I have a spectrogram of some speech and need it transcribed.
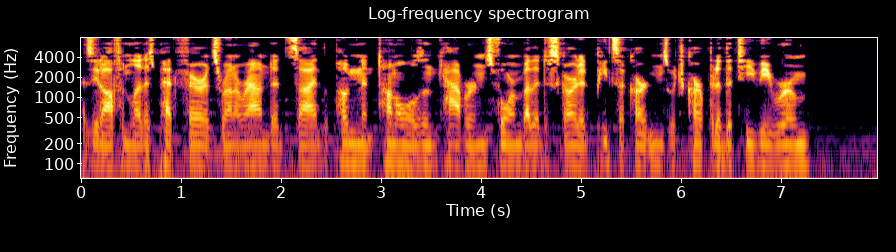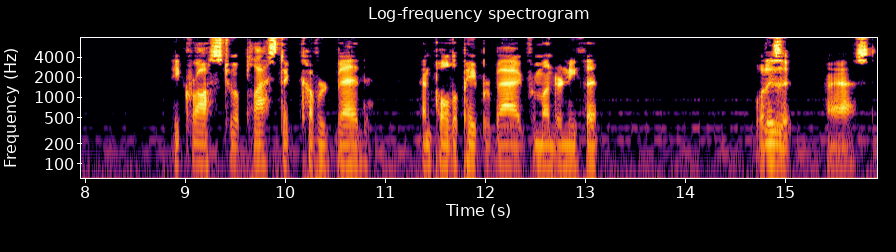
as he'd often let his pet ferrets run around inside the pungent tunnels and caverns formed by the discarded pizza cartons which carpeted the TV room. He crossed to a plastic covered bed and pulled a paper bag from underneath it. What is it? I asked.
